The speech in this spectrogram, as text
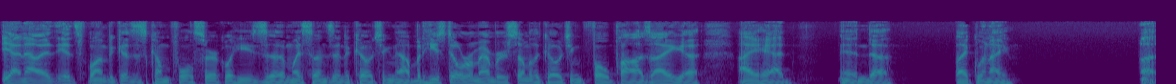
yeah, now it, it's fun because it's come full circle. He's uh, my son's into coaching now, but he still remembers some of the coaching faux pas I uh, I had, and uh, like when I uh,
